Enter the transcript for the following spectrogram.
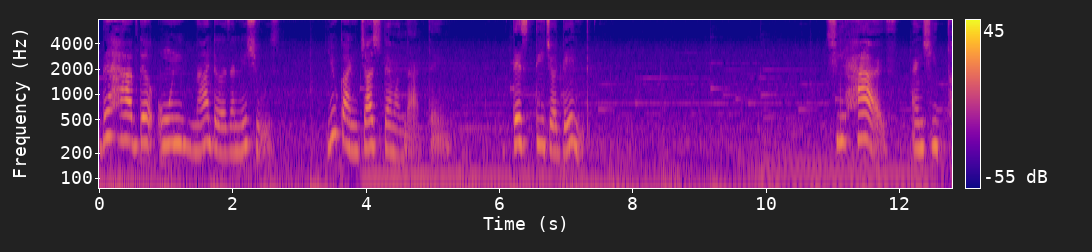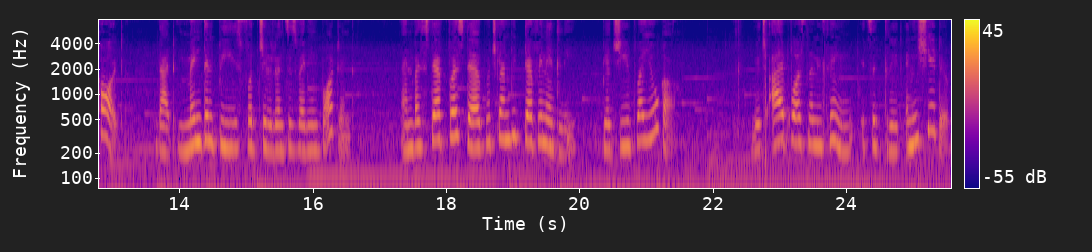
They have their own matters and issues. You can't judge them on that thing. This teacher didn't. She has, and she thought that mental peace for children is very important, and by step by step, which can be definitely be achieved by yoga, which I personally think it's a great initiative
